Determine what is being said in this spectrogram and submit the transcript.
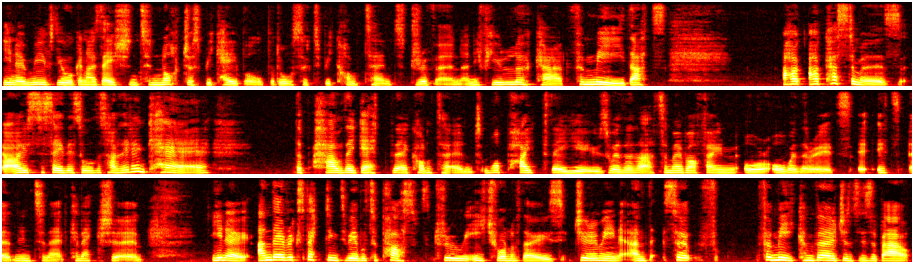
you know moved the organization to not just be cable but also to be content driven. And if you look at for me that's our, our customers, I used to say this all the time, they don't care the, how they get their content, what pipe they use, whether that's a mobile phone or, or whether it's, it's an internet connection, you know, and they're expecting to be able to pass through each one of those. Do you know what I mean? And so f- for me, convergence is about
